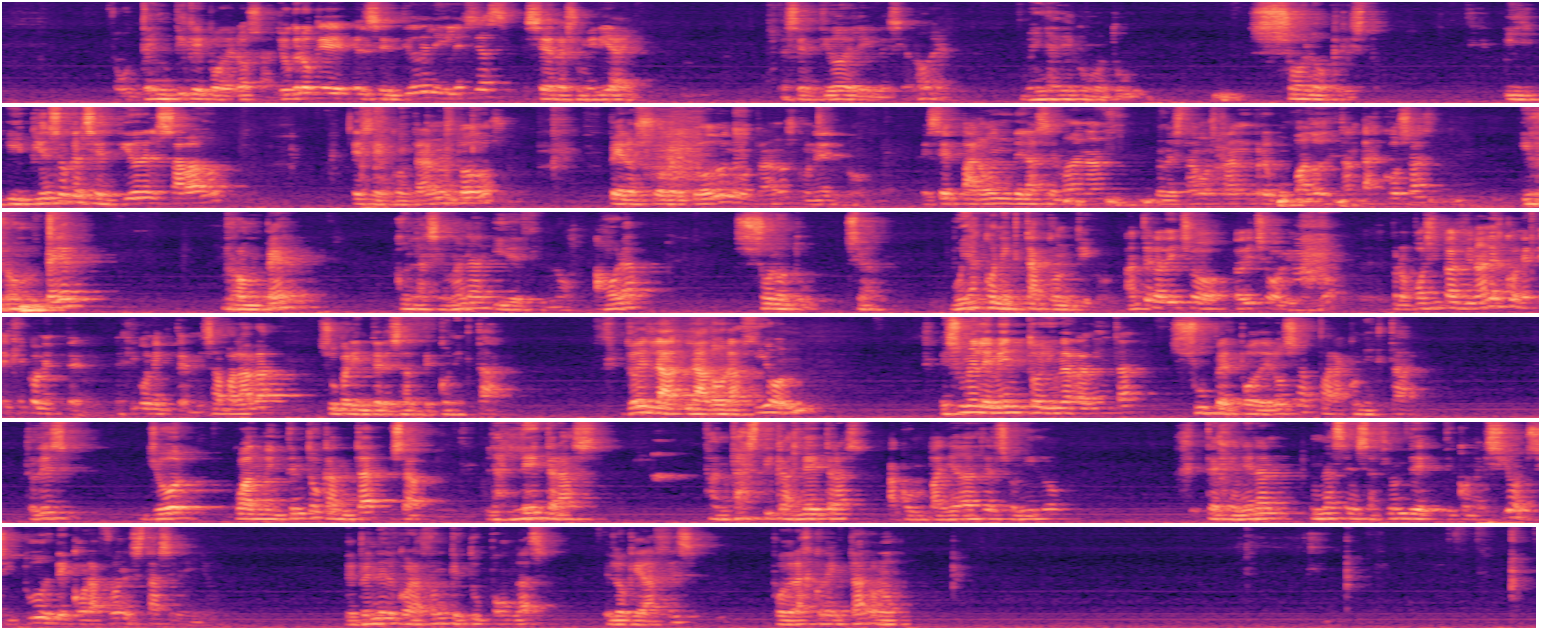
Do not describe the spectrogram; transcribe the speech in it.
auténtica y poderosa. Yo creo que el sentido de la iglesia se resumiría ahí. El sentido de la iglesia, ¿no? no hay nadie como tú, solo Cristo. Y, pienso que el sentido del sábado es encontrarnos todos, pero sobre todo encontrarnos con Él, ¿no? Ese parón de la semana donde estamos tan preocupados de tantas cosas y romper, romper con la semana y decir, no, ahora solo tú. O sea, voy a conectar contigo. Antes lo ha dicho, lo ha dicho Oliver, ¿no? El propósito al final es, es que conecten, es que conecten. Esa palabra súper interesante, conectar. Entonces la, la, adoración es un elemento y una herramienta súper poderosa para conectar. Entonces yo cuando intento cantar, o sea, las letras, fantásticas letras, acompañadas del sonido, te generan una sensación de, de conexión, si tú de corazón estás en ello. Depende del corazón que tú pongas en lo que haces, podrás conectar o no.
